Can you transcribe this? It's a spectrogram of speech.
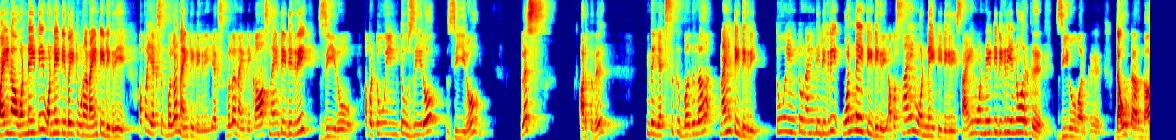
பைனா one eighty one eighty by டூனா நைன்டி டிகிரி அப்போ எக்ஸுக்கு பதிலாக நைன்டி டிகிரி எக்ஸ்க்கு பதிலாக ninety cos ninety degree zero அப்போ two into zero zero plus அடுத்தது இந்த எக்ஸுக்கு பதிலாக ninety degree two into ninety degree one eighty degree அப்போ sine one eighty degree sine one eighty degree என்னவா இருக்கு? ஜீரோவா இருக்கு. டவுட்டாக இருந்தா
